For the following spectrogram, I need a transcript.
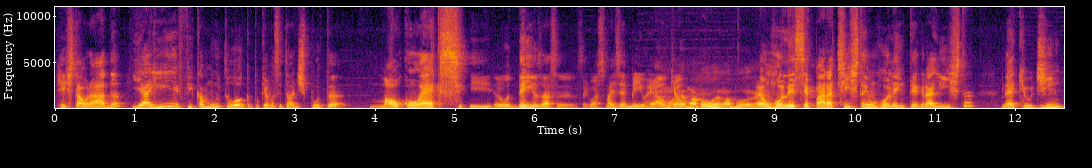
restaurada. E aí fica muito louco, porque você tem uma disputa Malcolm X e. Eu odeio usar esse negócio, mas é meio real, que é é um, uma boa, é uma boa. é um rolê separatista e um rolê integralista, né? Que o Jin,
